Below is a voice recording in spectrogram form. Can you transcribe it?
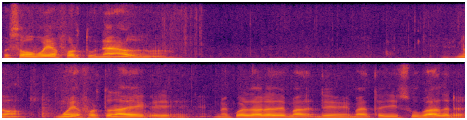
pues somos muy afortunados, ¿no? ¿No? Muy afortunados. Eh, eh, me acuerdo ahora de, de Mataji Subhadra.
